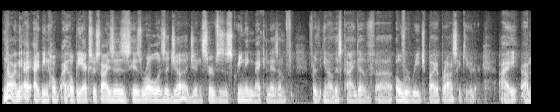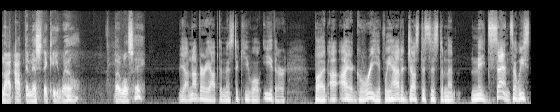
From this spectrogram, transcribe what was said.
No, I mean, I, I mean, hope I hope he exercises his role as a judge and serves as a screening mechanism f- for you know this kind of uh, overreach by a prosecutor. I I'm not optimistic he will, but we'll see. Yeah, I'm not very optimistic he will either. But I, I agree. If we had a justice system that made sense, at least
